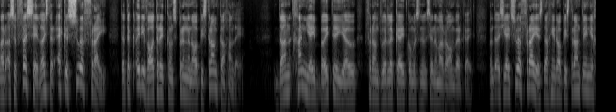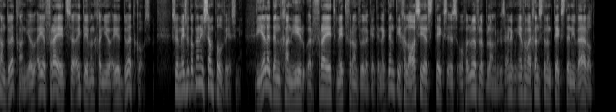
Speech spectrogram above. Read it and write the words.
Maar as 'n vis sê, luister, ek is so vry dat ek uit die water uit kan spring en daar op die strand kan gaan lê dan gaan jy buite jou verantwoordelikheid kom ons nou sê nou maar raamwerk uit. Want as jy so vry is, dan gaan jy daar op die strand lê en jy gaan doodgaan. Jou eie vryheid se uitlewing gaan jou eie dood kos. So mense moet ook nou nie simpel wees nie. Die hele ding gaan hier oor vryheid met verantwoordelikheid en ek dink die Galasiërs teks is ongelooflik belangrik. Dit is eintlik een van my gunsteling tekste in die wêreld.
